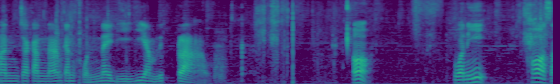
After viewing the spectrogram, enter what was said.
มันจะกันน้ำกันฝนได้ดีเยี่ยมหรือเปล่าอ้อตัวนี้ข้อส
